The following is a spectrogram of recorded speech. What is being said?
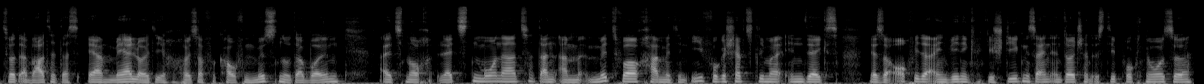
Es wird erwartet, dass eher mehr Leute ihre Häuser verkaufen müssen oder wollen als noch letzten Monat. Dann am Mittwoch haben wir den IFO-Geschäftsklimaindex. Der soll auch wieder ein wenig gestiegen sein. In Deutschland ist die Prognose.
